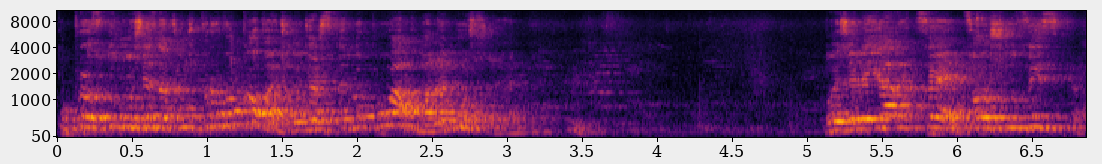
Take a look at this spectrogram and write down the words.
Po prostu muszę zacząć prowokować, chociaż z tego pułapu, ale muszę. Bo jeżeli ja chcę coś uzyskać,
